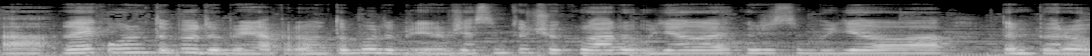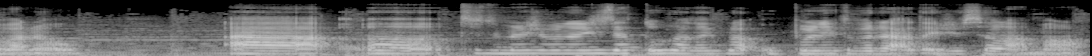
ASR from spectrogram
A no jako ono to byl dobrý nápad, ono to bylo dobrý, jenomže já jsem tu čokoládu udělala, jakože jsem udělala temperovanou. A uh, co znamená, že ona když zatuhla, tak byla úplně tvrdá, takže se lámala.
